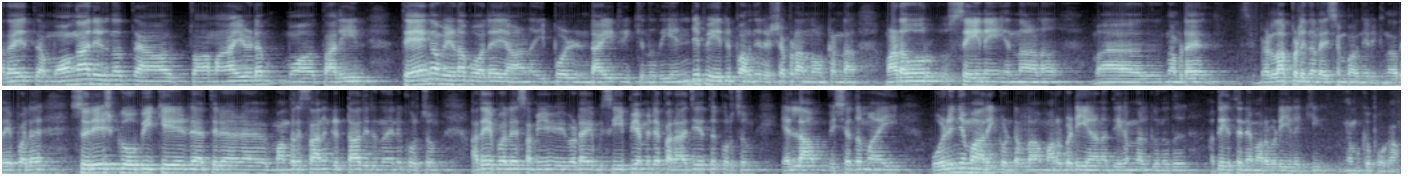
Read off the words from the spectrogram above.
അതായത് മോങ്ങാനിരുന്ന നായയുടെ തലയിൽ തേങ്ങ വീണ പോലെയാണ് ഇപ്പോൾ ഉണ്ടായിട്ടിരിക്കുന്നത് എന്റെ പേര് പറഞ്ഞ് രക്ഷപ്പെടാൻ നോക്കണ്ട മടവൂർ ഹുസൈനെ എന്നാണ് നമ്മുടെ വെള്ളാപ്പള്ളി നടേശൻ പറഞ്ഞിരിക്കുന്നത്. അതേപോലെ സുരേഷ് ഗോപിക്ക് മന്ത്രിസ്ഥാനം കിട്ടാതിരുന്നതിനെക്കുറിച്ചും അതേപോലെ സമീ ഇവിടെ സി പി എമ്മിന്റെ പരാജയത്തെക്കുറിച്ചും എല്ലാം വിശദമായി ഒഴിഞ്ഞു മാറിക്കൊണ്ടുള്ള മറുപടിയാണ് അദ്ദേഹം നൽകുന്നത്. അദ്ദേഹത്തിന്റെ മറുപടിയിലേക്ക് നമുക്ക് പോകാം.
